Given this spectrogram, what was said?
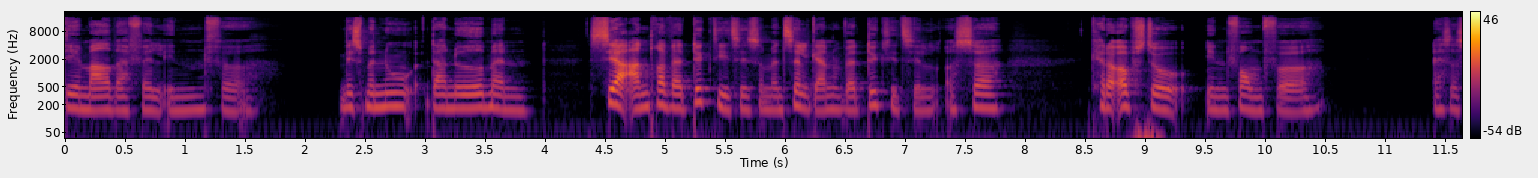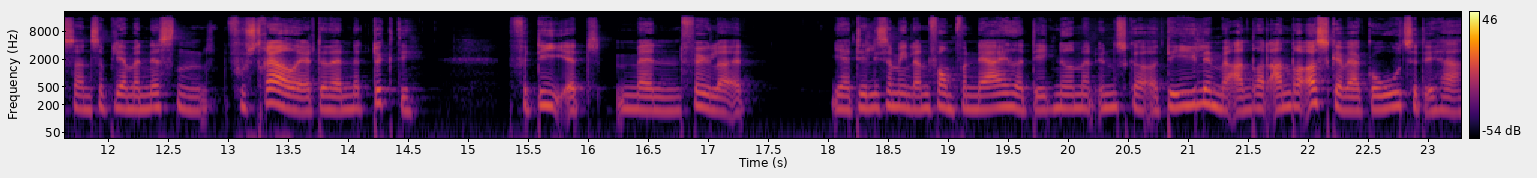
det er meget i hvert fald inden for... Hvis man nu, der er noget, man ser andre være dygtige til, som man selv gerne vil være dygtig til, og så kan der opstå en form for... Altså sådan, så bliver man næsten frustreret af, at den anden er dygtig. Fordi at man føler, at ja, det er ligesom en eller anden form for nærhed, at det er ikke noget, man ønsker at dele med andre, at andre også skal være gode til det her.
